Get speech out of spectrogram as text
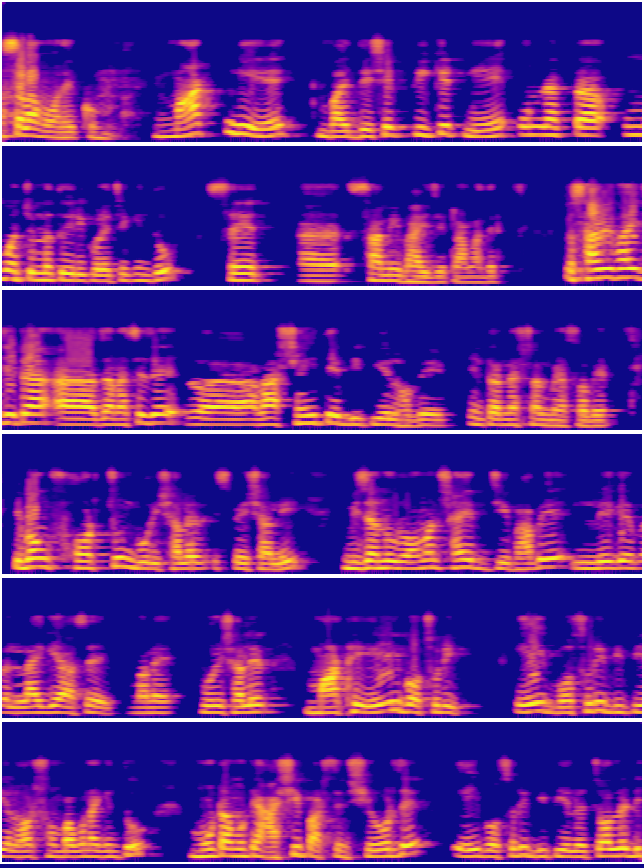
আসসালামু আলাইকুম। মাঠ নিয়ে বা দেশের ক্রিকেট নিয়ে অন্য একটা উন্মাচনা তৈরি করেছে কিন্তু সৈয়দ সামি ভাই যেটা আমাদের। তো সামি ভাই যেটা জানাচ্ছে যে রাজশাহীতে বিপিএল হবে ইন্টারন্যাশনাল ম্যাচ হবে এবং ফরচুন বরিশালের স্পেশালি মিজানুর রহমান সাহেব যেভাবে লেগে লাগে আছে মানে বরিশালের মাঠে এই বছরই এই বছরই বিপিএল হওয়ার সম্ভাবনা কিন্তু মোটামুটি আশি পার্সেন্ট শিওর যে এই বছরই বিপিএল হচ্ছে। অলরেডি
